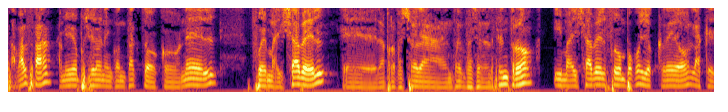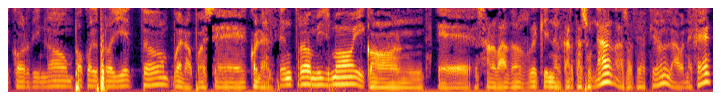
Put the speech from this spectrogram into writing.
Zabalza. A mí me pusieron en contacto con él. Fue Maisabel, que era profesora entonces en el centro, y Maisabel fue un poco, yo creo, la que coordinó un poco el proyecto, bueno, pues eh, con el centro mismo y con eh, Salvador Requín el Cartasuna, la asociación, la ONG.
